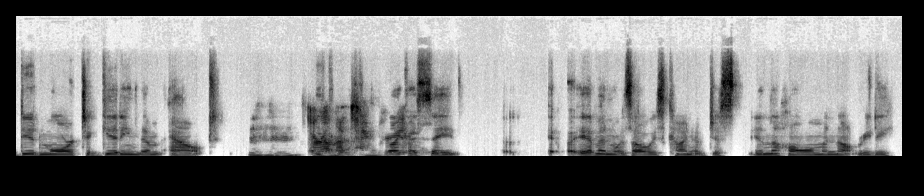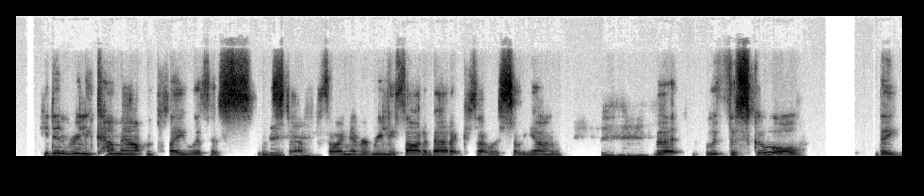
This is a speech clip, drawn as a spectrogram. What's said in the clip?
did more to getting them out mm-hmm. around because, that time period like i say evan was always kind of just in the home and not really he didn't really come out and play with us and mm-hmm. stuff so i never really thought about it because i was so young mm-hmm. but with the school they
